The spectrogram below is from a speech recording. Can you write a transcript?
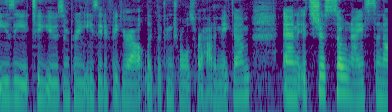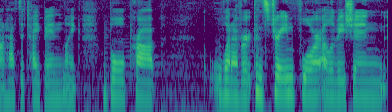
easy to use and pretty easy to figure out like the controls for how to make them. And it's just so nice to not have to type in like boolProp whatever constrained floor elevation.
